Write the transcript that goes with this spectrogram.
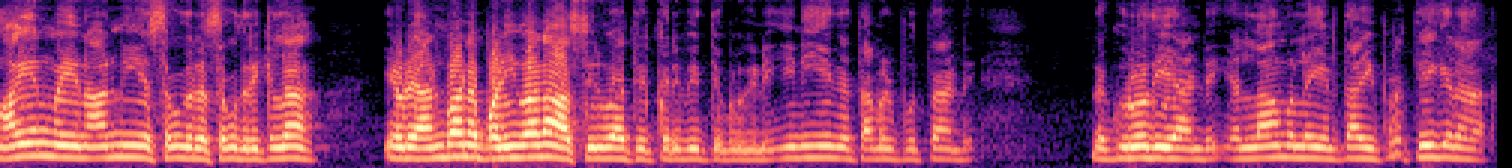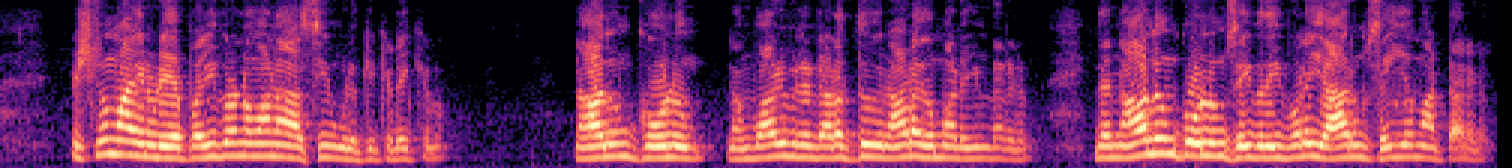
மாயன்மையின் ஆன்மீக சகோதர சகோதரிக்கெல்லாம் என்னுடைய அன்பான பணிவான ஆசீர்வாதத்தை தெரிவித்துக் கொள்கிறேன். இனிய இந்த தமிழ் புத்தாண்டு இந்த குரோதி ஆண்டு எல்லாம் வல்ல என் தாய் பிரத்யேகரா. விஷ்ணுமாயனுடைய பரிபூர்ணமான ஆசை உங்களுக்கு கிடைக்கணும். நாளும் கோலும் நம் வாழ்வில் நடத்து நாடகமாடுகின்றார்கள் இந்த நாளும் கோலும் செய்வதைப் போல யாரும் செய்ய மாட்டார்கள்.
